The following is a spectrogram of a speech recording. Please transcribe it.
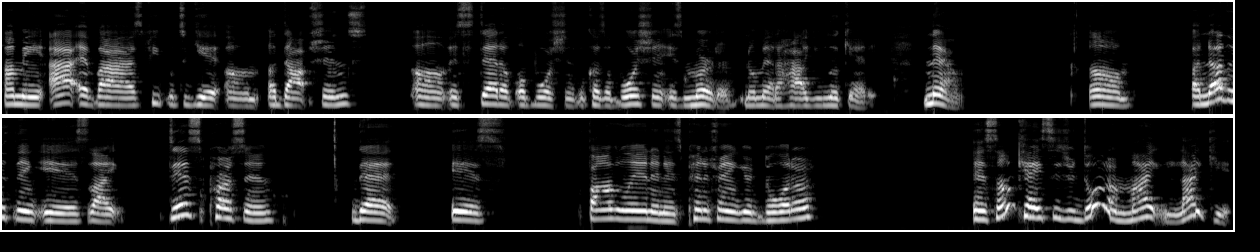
I mean, I advise people to get um, adoptions um, instead of abortions because abortion is murder, no matter how you look at it. Now, um, another thing is like this person that is fondling and is penetrating your daughter. In some cases, your daughter might like it,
